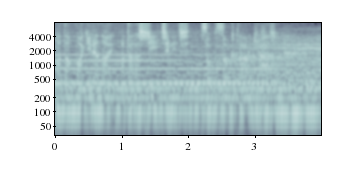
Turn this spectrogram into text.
まだ紛れない新しい一日続々と歩き始める。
